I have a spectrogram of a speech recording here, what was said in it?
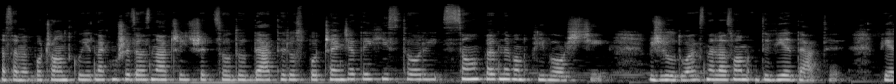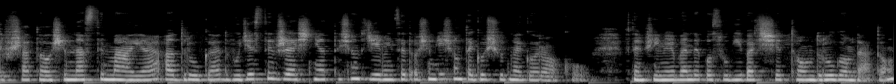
Na samym początku jednak muszę zaznaczyć, że co do daty rozpoczęcia tej historii są pewne wątpliwości. W źródłach znalazłam dwie daty. Pierwsza to 18 maja, a druga 20 września 1987 roku. W tym filmie będę posługiwać się tą drugą datą,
